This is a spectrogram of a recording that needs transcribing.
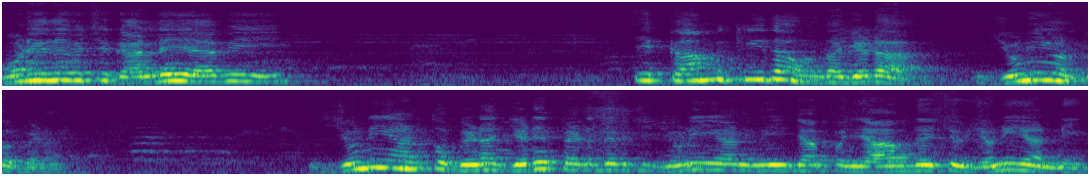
ਹੁਣ ਇਹਦੇ ਵਿੱਚ ਗੱਲ ਇਹ ਹੈ ਵੀ ਇਹ ਕੰਮ ਕਿਹਦਾ ਹੁੰਦਾ ਜਿਹੜਾ ਯੂਨੀਅਨ ਤੋਂ ਬਿਨਾ? ਯੂਨੀਅਨ ਤੋਂ ਬਿਨਾ ਜਿਹੜੇ ਪਿੰਡ ਦੇ ਵਿੱਚ ਯੂਨੀਅਨ ਨਹੀਂ ਜਾਂ ਪੰਜਾਬ ਦੇ ਵਿੱਚ ਯੂਨੀਅਨ ਨਹੀਂ,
